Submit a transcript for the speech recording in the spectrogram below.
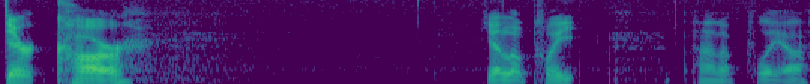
Derek Carr. Yellow plate out of playoff.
